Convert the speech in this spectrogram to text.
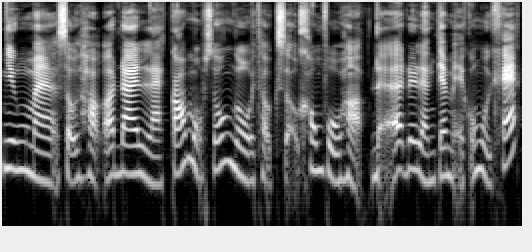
Nhưng mà sự thật ở đây là có một số người thật sự không phù hợp để đi làm cha mẹ của người khác.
